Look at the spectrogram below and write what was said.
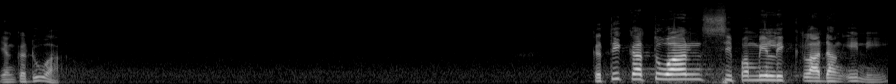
Yang kedua, ketika tuan si pemilik ladang ini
